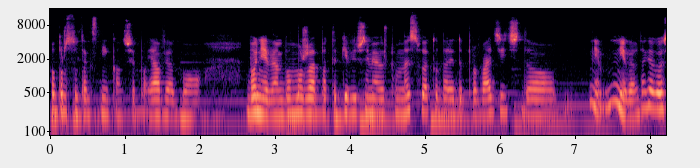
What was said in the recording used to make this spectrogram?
Po prostu tak znikąd się pojawia, bo, bo nie wiem, bo może Patykiewicz nie miał już pomysłu, jak to dalej doprowadzić do... Nie, nie wiem, tak jakoś...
